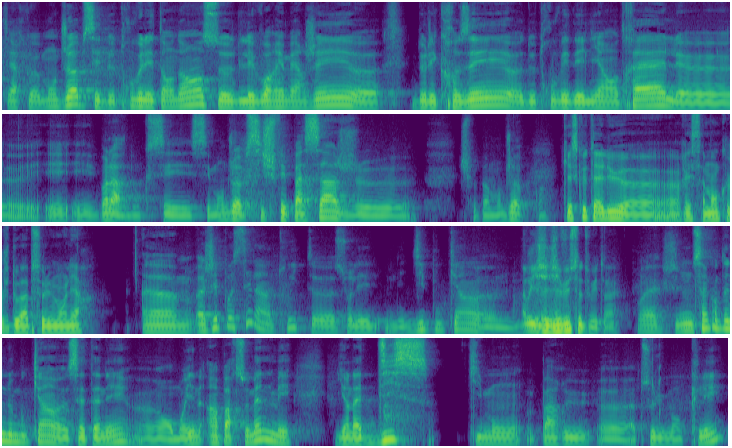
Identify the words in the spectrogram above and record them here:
C'est-à-dire que mon job, c'est de trouver les tendances, euh, de les voir émerger, euh, de les creuser, euh, de trouver des liens entre elles, euh, et, et voilà. Donc c'est c'est mon job. Si je fais pas ça, je je fais pas mon job. Qu'est-ce que tu as lu euh, récemment que je dois absolument lire? Euh, bah, j'ai posté là un tweet euh, sur les les 10 bouquins. euh, Ah oui, j'ai vu ce tweet. Ouais. Ouais, j'ai lu une cinquantaine de bouquins euh, cette année, euh, en moyenne un par semaine, mais il y en a dix qui m'ont paru euh, absolument clés.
